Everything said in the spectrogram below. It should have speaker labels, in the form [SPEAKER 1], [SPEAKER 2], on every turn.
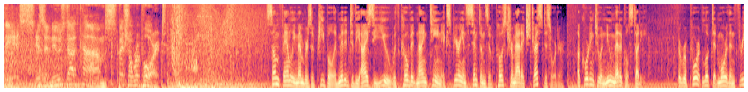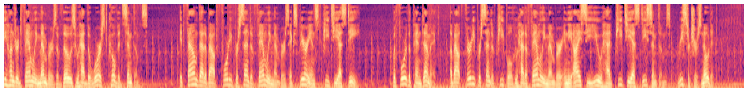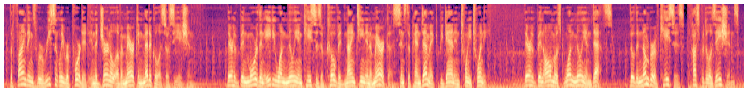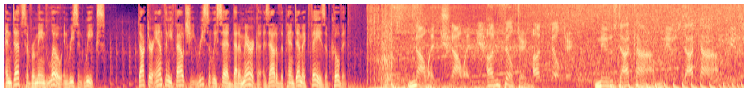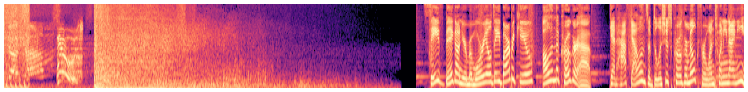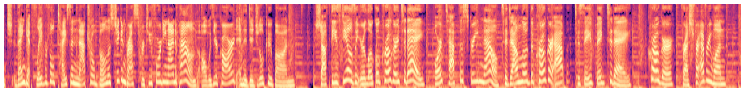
[SPEAKER 1] This is a Knewz.com special report.
[SPEAKER 2] Some family members of people admitted to the ICU with COVID 19 experience symptoms of post traumatic stress disorder, according to a new medical study. The report looked at more than 300 family members of those who had the worst COVID symptoms. It found that about 40% of family members experienced PTSD. Before the pandemic, about 30% of people who had a family member in the ICU had PTSD symptoms, researchers noted. The findings were recently reported in the Journal of American Medical Association. There have been more than 81 million cases of COVID 19 in America since the pandemic began in 2020. There have been almost 1 million deaths, though the number of cases, hospitalizations, and deaths have remained low in recent weeks. Dr. Anthony Fauci recently said that America is out of the pandemic phase of COVID.
[SPEAKER 1] Knowledge. Knowledge. Unfiltered. Unfiltered. Knewz.com. Knewz.com. News.
[SPEAKER 3] Save big on your Memorial Day barbecue, all in the Kroger app. Get half gallons of delicious Kroger milk for 129 each, then get flavorful Tyson natural boneless chicken breasts for 249 a pound, all with your card and a digital coupon. Shop these deals at your local Kroger today or tap the screen now to download the Kroger app to save big today. Kroger, fresh for everyone.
